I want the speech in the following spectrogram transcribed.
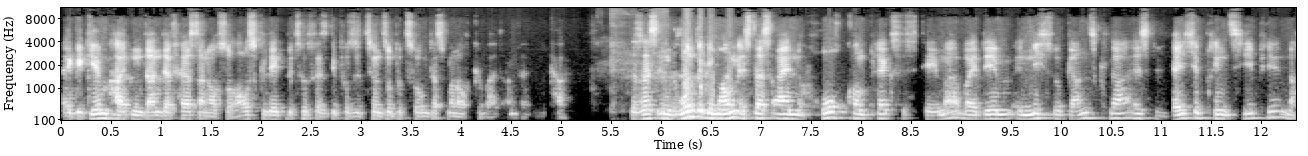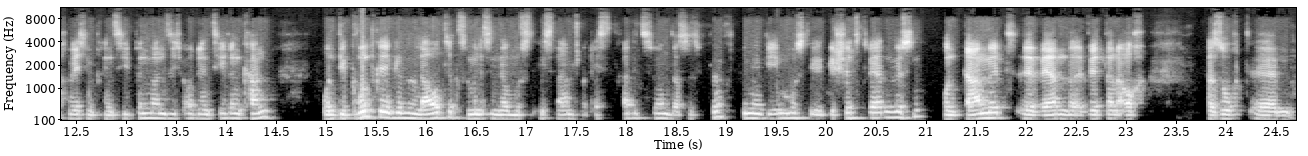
äh, Gegebenheiten dann der Vers dann auch so ausgelegt, beziehungsweise die Position so bezogen, dass man auch Gewalt anwenden kann. Das heißt, im Grunde genommen ist das ein hochkomplexes Thema, bei dem nicht so ganz klar ist, welche Prinzipien, nach welchen Prinzipien man sich orientieren kann. Und die Grundregel lautet, zumindest in der islamischen Rechtstradition, dass es fünf Dinge geben muss, die geschützt werden müssen. Und damit äh, werden, wird dann auch versucht, ähm,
